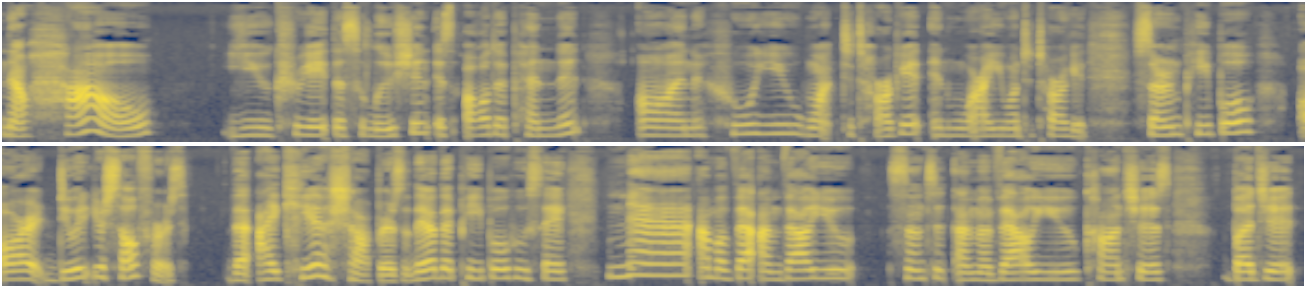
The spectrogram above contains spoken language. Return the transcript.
Now, how you create the solution is all dependent on who you want to target and why you want to target. Certain people are do it yourselfers. The IKEA shoppers, they're the people who say, "Nah, I'm a va- I'm value sensitive, I'm a value conscious, budget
